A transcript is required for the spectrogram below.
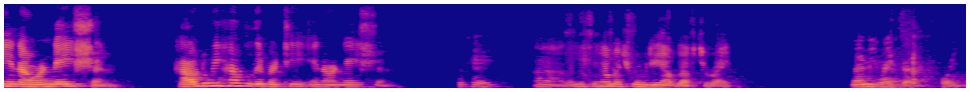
in our nation? How do we have liberty in our nation? Okay, uh, let me see, how much room do you have left to write? Let me write that for you.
